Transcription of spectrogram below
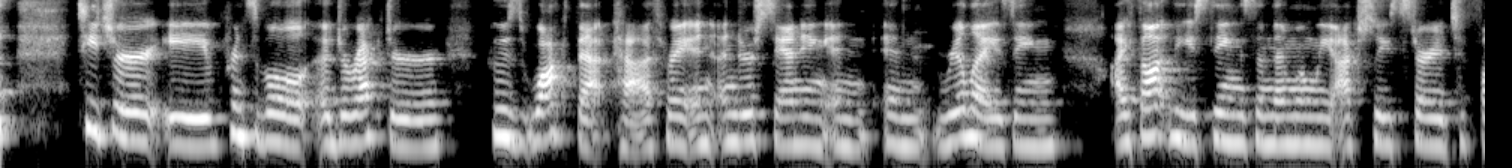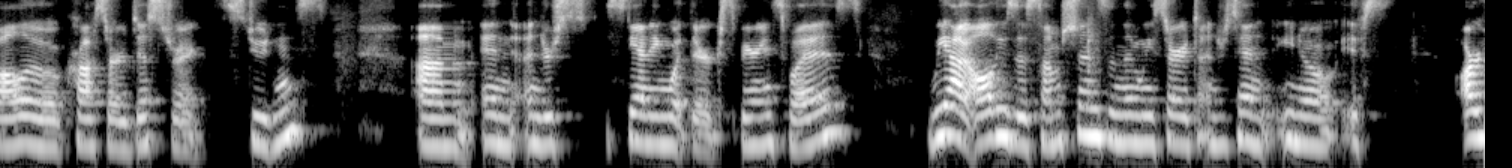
teacher, a principal, a director who's walked that path, right? And understanding and, and realizing I thought these things. And then when we actually started to follow across our district students um, and understanding what their experience was, we had all these assumptions. And then we started to understand, you know, if our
